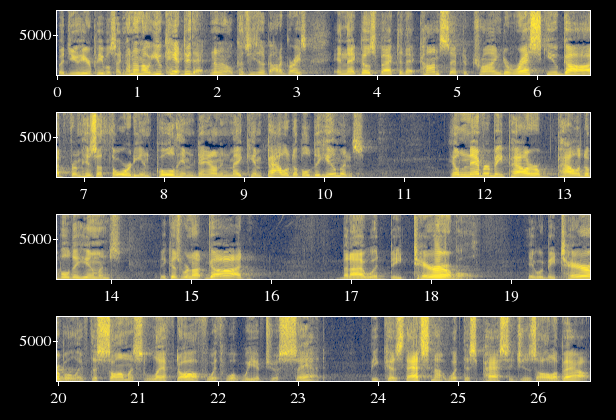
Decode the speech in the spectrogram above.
But you hear people say, no, no, no, you can't do that. No, no, no, because He's a God of grace. And that goes back to that concept of trying to rescue God from His authority and pull Him down and make Him palatable to humans. He'll never be palatable to humans because we're not God. But I would be terrible it would be terrible if the psalmist left off with what we have just said, because that's not what this passage is all about.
